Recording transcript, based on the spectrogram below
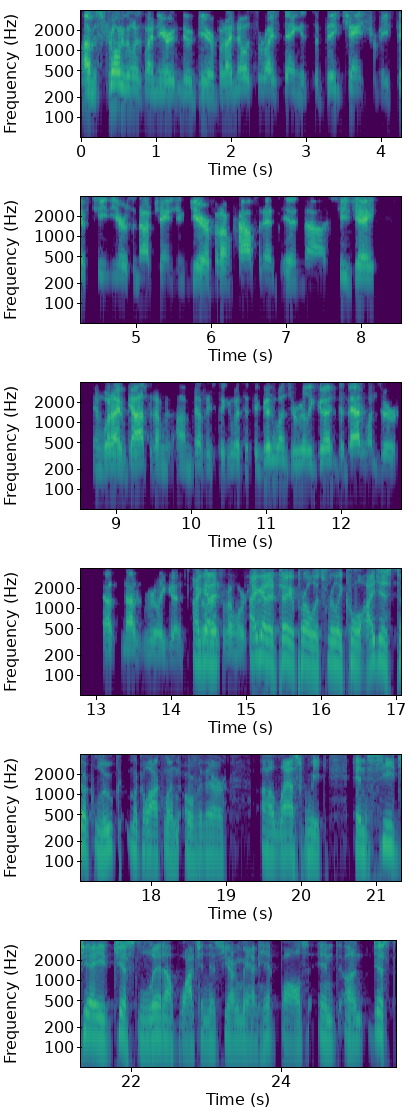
I'm struggling with my new, new gear, but I know it's the right thing. It's a big change for me. 15 years of not changing gear, but I'm confident in uh, CJ and what I've got that I'm I'm definitely sticking with it. The good ones are really good. The bad ones are not not really good. I got to I got to tell you, Pearl, it's really cool. I just took Luke McLaughlin over there uh, last week, and CJ just lit up watching this young man hit balls, and on just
